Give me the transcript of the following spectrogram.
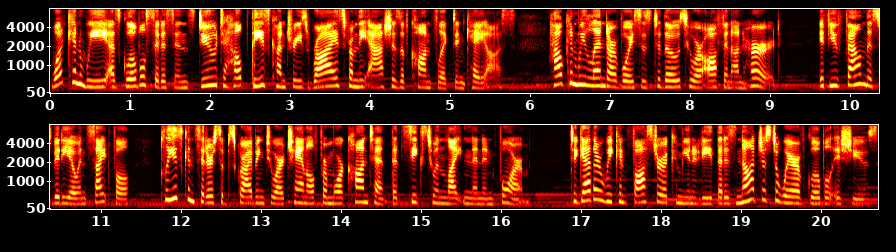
What can we, as global citizens, do to help these countries rise from the ashes of conflict and chaos? How can we lend our voices to those who are often unheard? If you found this video insightful, please consider subscribing to our channel for more content that seeks to enlighten and inform. Together we can foster a community that is not just aware of global issues,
